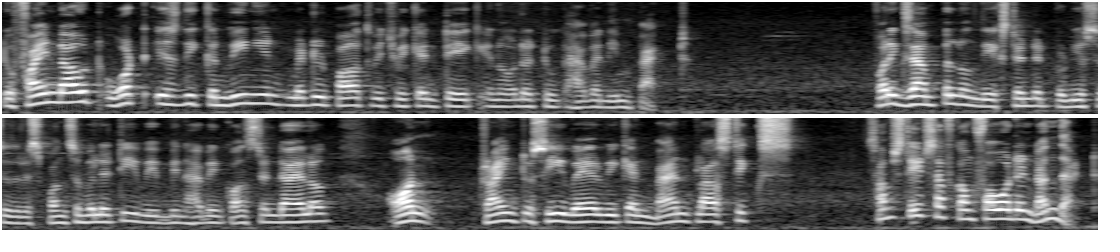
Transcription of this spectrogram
to find out what is the convenient middle path which we can take in order to have an impact. For example, on the extended producer's responsibility, we have been having constant dialogue on trying to see where we can ban plastics. Some states have come forward and done that.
